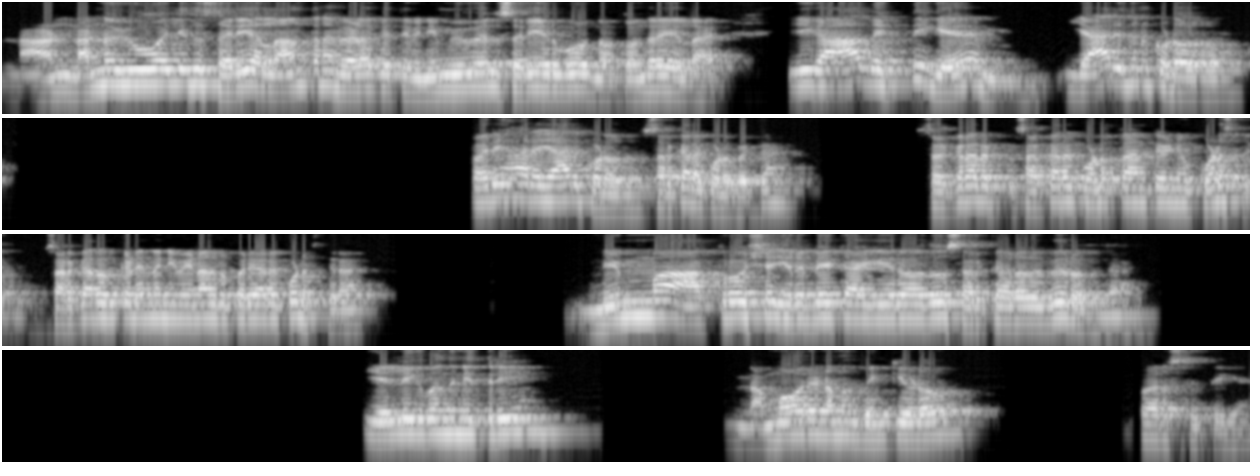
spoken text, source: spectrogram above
ನಾನ್, ನನ್ನ ವ್ಯೂ ಅಲ್ಲಿ ಇದು ಸರಿಯಲ್ಲ ಅಂತ ನಾವು ಹೇಳಕತ್ತೀವಿ. ನಿಮ್ಮ ವ್ಯೂ ಅಲ್ಲಿ ಸರಿ ಇರ್ಬೋದು, ನಾವು ತೊಂದರೆ ಇಲ್ಲ. ಈಗ ಆ ವ್ಯಕ್ತಿಗೆ ಯಾರು ಇದನ್ನ ಕೊಡೋರು? ಪರಿಹಾರ ಯಾರು ಕೊಡೋದು? ಸರ್ಕಾರ ಕೊಡ್ಬೇಕಾ? ಸರ್ಕಾರ ಸರ್ಕಾರ ಕೊಡುತ್ತಾ ಅಂತೇಳಿ ನೀವು ಕೊಡಿಸ್ತೀವಿ ಸರ್ಕಾರದ ಕಡೆಯಿಂದ ನೀವು ಏನಾದ್ರು ಪರಿಹಾರ ಕೊಡಿಸ್ತೀರಾ? ನಿಮ್ಮ ಆಕ್ರೋಶ ಇರಬೇಕಾಗಿರೋದು ಸರ್ಕಾರದ ವಿರುದ್ಧ. ಎಲ್ಲಿಗೆ ಬಂದು ನಿತ್ರಿ? ನಮ್ಮವರೇ ನಮಗೆ ಬೆಂಕಿ ಇಡೋ ಪರಿಸ್ಥಿತಿಗೆ.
